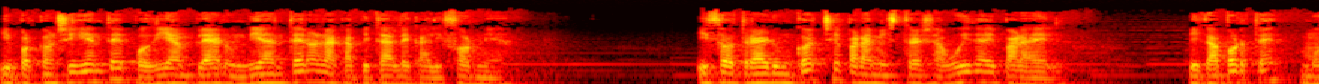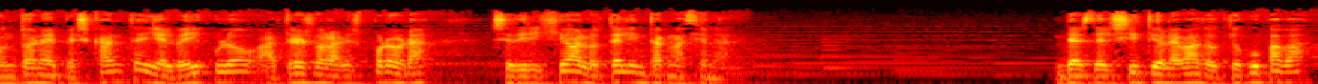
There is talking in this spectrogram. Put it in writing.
y por consiguiente podía emplear un día entero en la capital de California. Hizo traer un coche para Mistress Aguida y para él, Picaporte montó en el pescante y el vehículo, a tres dólares por hora, se dirigió al Hotel Internacional. Desde el sitio elevado que ocupaba,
